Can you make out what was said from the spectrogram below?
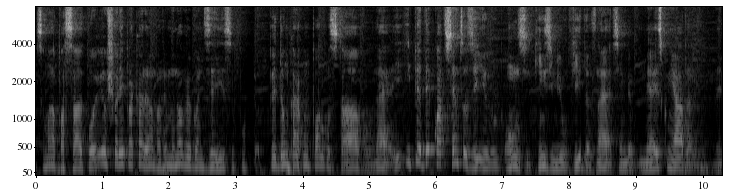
Semana passada, pô, eu chorei pra caramba, não tenho a menor vergonha de dizer isso. Pô, perder um cara como Paulo Gustavo, né? E, e perder 411, 15 mil vidas, né? Assim, minha ex-cunhada eh,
